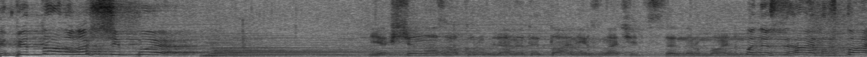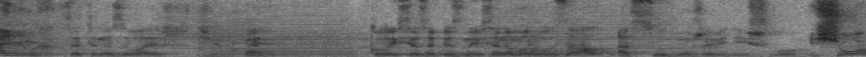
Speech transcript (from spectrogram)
Капітан, у нас ЧП! Якщо назва корабля не Титанік, значить все нормально. Ми не встигаємо в таймінг. Це ти називаєш ЧП? Колись я запізнився на морвокзал, а судно вже відійшло. І що?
